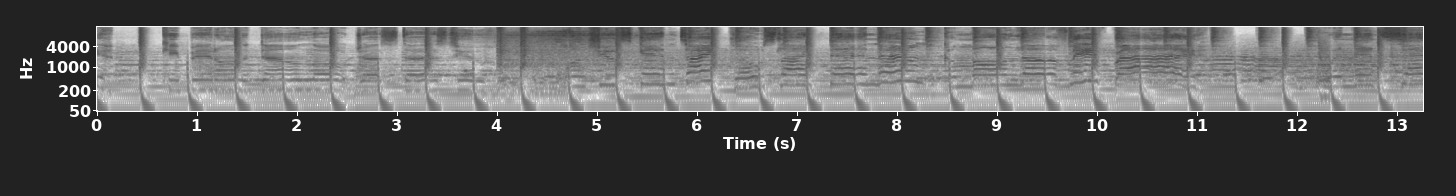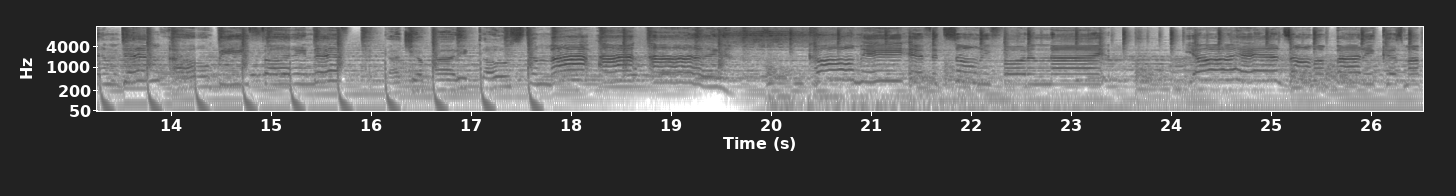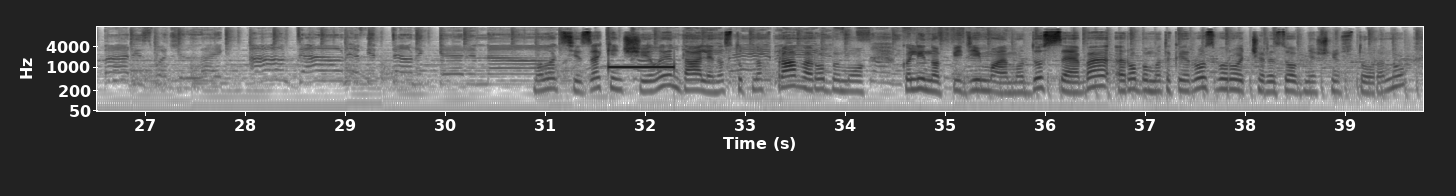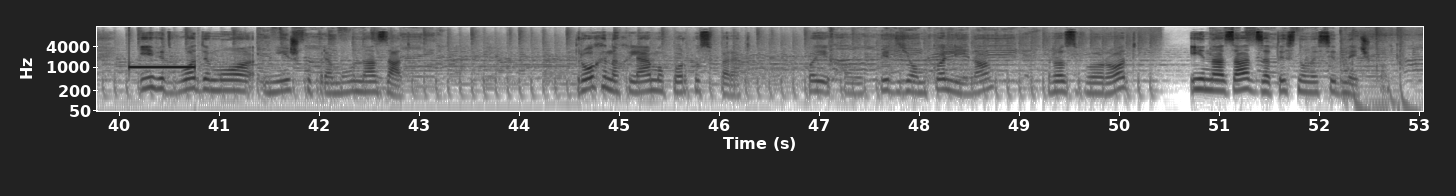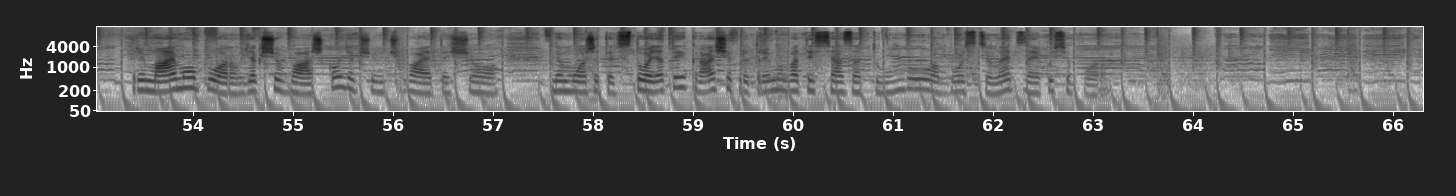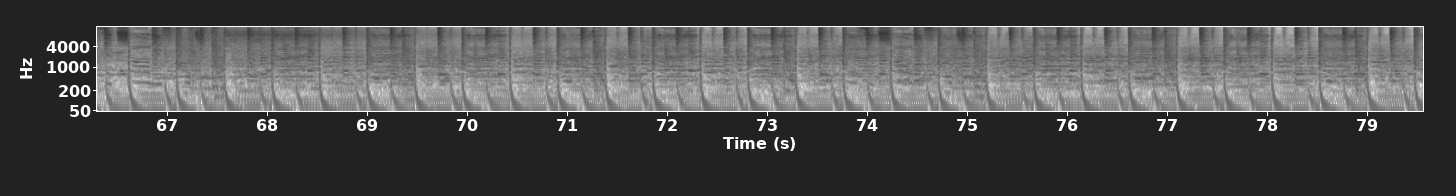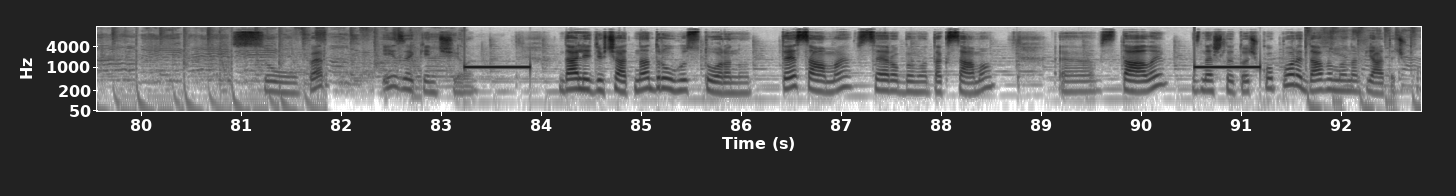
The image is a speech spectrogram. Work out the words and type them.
Молодці, закінчили. Далі наступна вправа. Робимо коліно, підіймаємо до себе, робимо такий розворот через зовнішню сторону і відводимо ніжку пряму назад. Трохи нахиляємо корпус вперед. Поїхали. Підйом коліна, розворот і назад затиснули сідничку. Тримаємо опору. Якщо важко, якщо відчуваєте, що не можете встояти, краще притримуватися за тумбу або стілець за якусь опору. Супер. І закінчили. Далі, дівчат, на другу сторону. Те саме, все робимо так само. Е, встали, знайшли точку опори, давимо на п'яточку.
